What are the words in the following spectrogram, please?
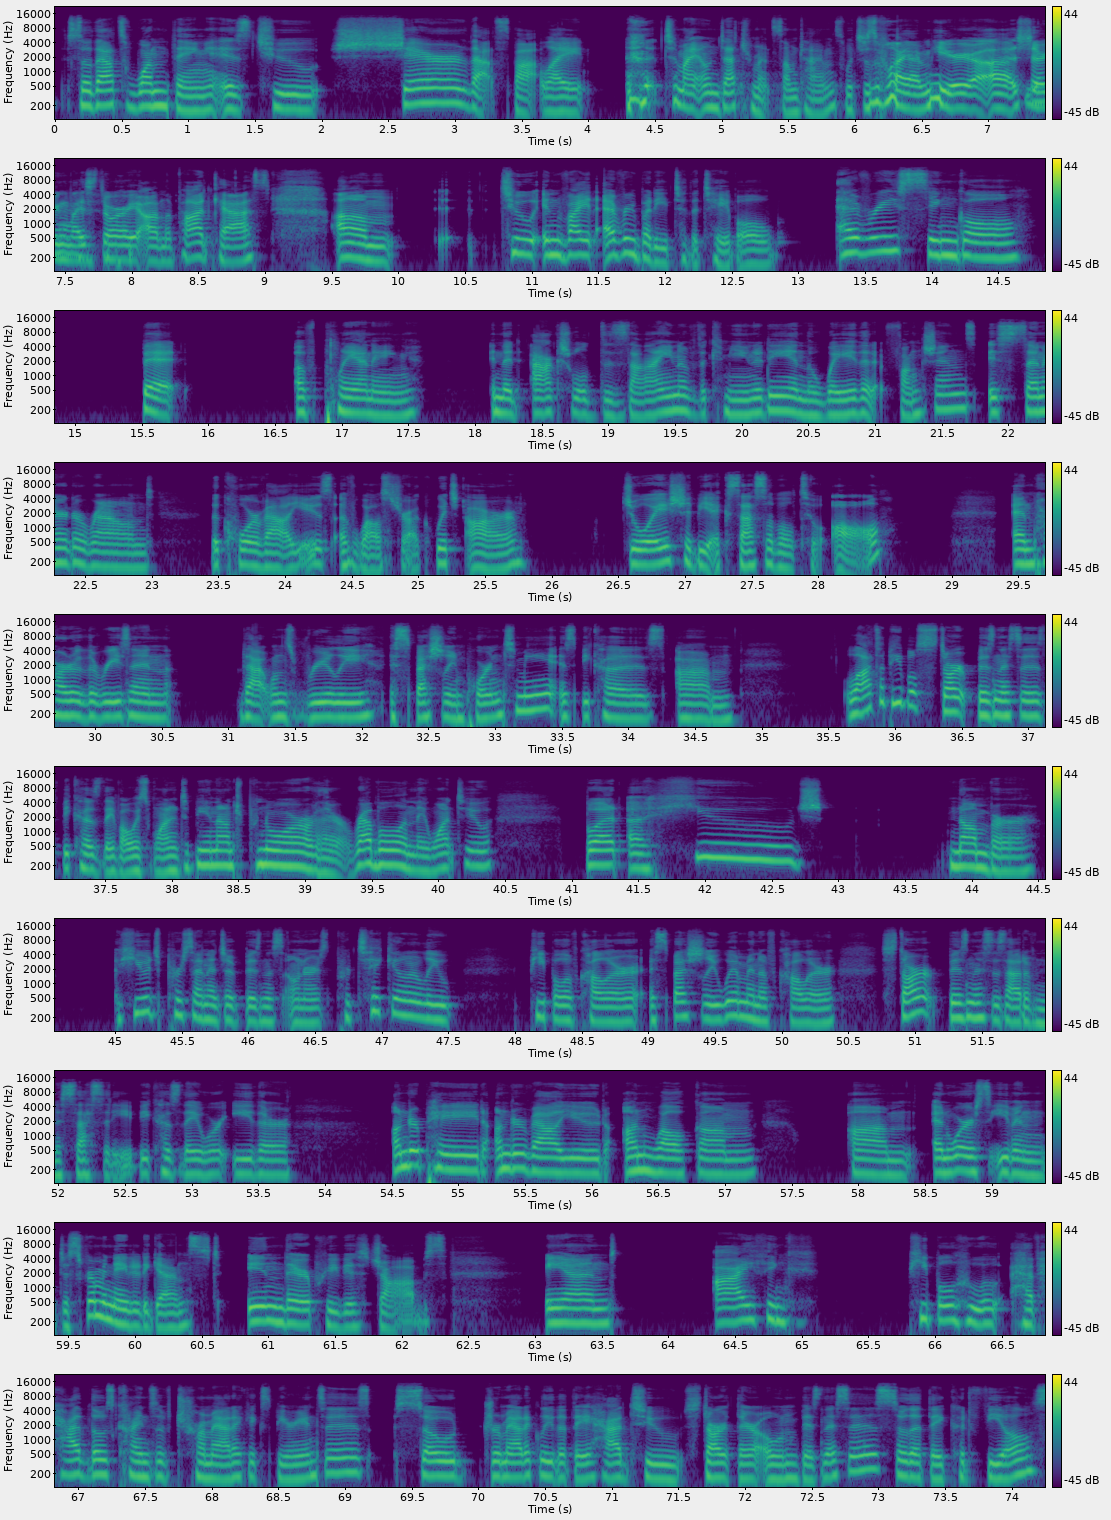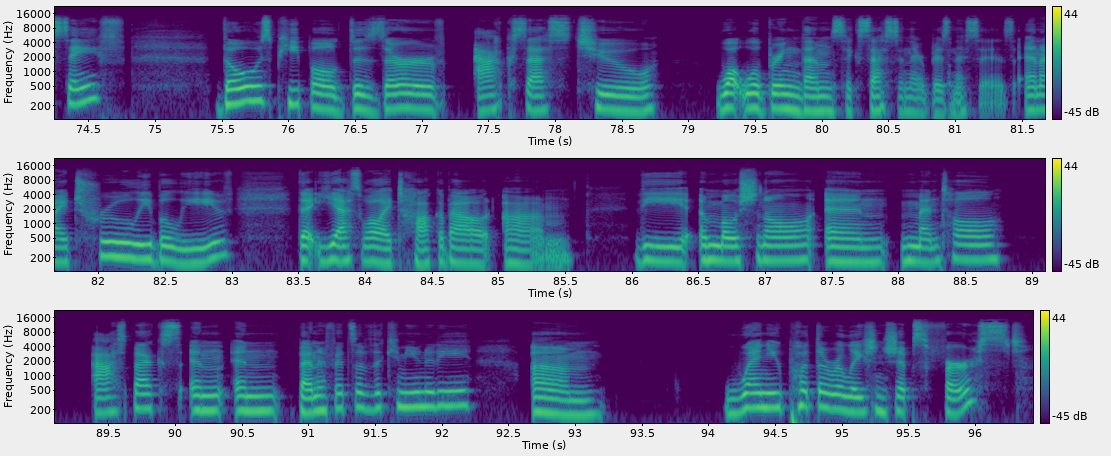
so that's one thing is to share that spotlight to my own detriment sometimes, which is why I'm here uh, sharing yeah. my story on the podcast. Um, to invite everybody to the table, every single bit of planning in the actual design of the community and the way that it functions is centered around the core values of Wellstruck, which are joy should be accessible to all and part of the reason that one's really especially important to me is because um, lots of people start businesses because they've always wanted to be an entrepreneur or they're a rebel and they want to. But a huge number, a huge percentage of business owners, particularly people of color, especially women of color, start businesses out of necessity because they were either underpaid, undervalued, unwelcome, um, and worse, even discriminated against in their previous jobs. And I think people who have had those kinds of traumatic experiences so dramatically that they had to start their own businesses so that they could feel safe, those people deserve access to what will bring them success in their businesses. And I truly believe that, yes, while I talk about, um, the emotional and mental aspects and, and benefits of the community. Um, when you put the relationships first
